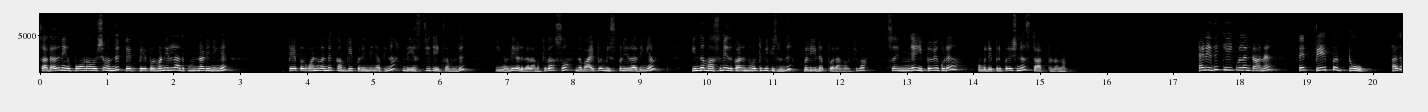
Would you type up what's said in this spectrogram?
ஸோ அதாவது நீங்கள் போன வருஷம் வந்து டெட் பேப்பர் ஒன் இல்லை அதுக்கு முன்னாடி நீங்கள் பேப்பர் ஒன் வந்து கம்ப்ளீட் பண்ணியிருந்தீங்க அப்படின்னா இந்த எஸ்ஜிடி எக்ஸாம் வந்து நீங்கள் வந்து எழுதலாம் ஓகேவா ஸோ இந்த வாய்ப்பை மிஸ் பண்ணிடாதீங்க. இந்த மாதமே இதுக்கான நோட்டிஃபிகேஷன் வந்து வெளியிட போகிறாங்க ஓகேவா ஸோ நீங்கள் இப்போவே கூட உங்களுடைய ப்ரிப்பரேஷனை ஸ்டார்ட் பண்ணலாம். அண்ட் இதுக்கு ஈக்குவலண்ட்டான டெட் பேப்பர் டூ அது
